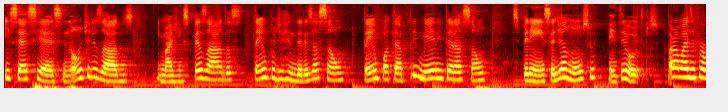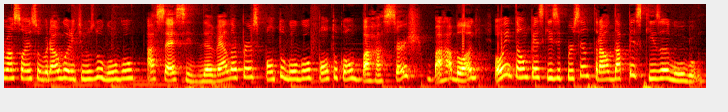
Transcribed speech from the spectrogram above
e CSS não utilizados, imagens pesadas, tempo de renderização, tempo até a primeira interação, experiência de anúncio, entre outros. Para mais informações sobre algoritmos do Google, acesse developers.google.com/search/blog ou então pesquise por central da pesquisa Google.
